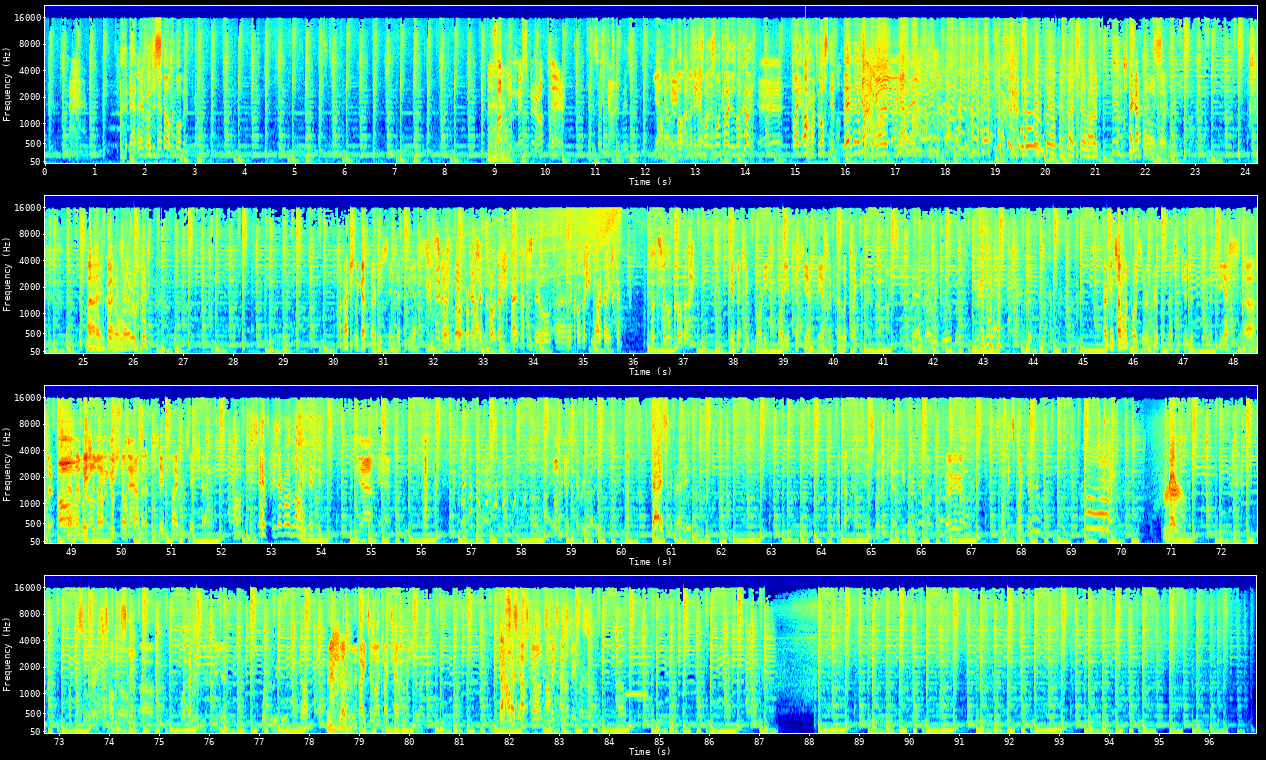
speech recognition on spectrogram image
everyone just start bombing. Fucking Mesmer up there. There's like guy. Yeah, Oh. Okay, oh, I think there's one. There's one coming. There's one coming. Uh, Wait, oh, I've lost him. There, there. there. I got it! I got it! I fucked up and I fell out. I got Oh, points. so laggy. I have I've everything low. I've actually got 36 FPS. It's there's quite low Co- for There's mine. a Kodash guy that's still, uh, a Kodash ER guy that- that's still on Kodash. I get between 40, 40 and 50 FPS if I look like. I have 19. yeah, go recruitment. Or can someone post a recruitment message in the in the TS uh, they're- chat? oh, And we should all, we should all spam it at the same time and say chat. Oh, is, ev- is everyone lying? Yeah, Guys, get ready. I don't, it's where the ca- people are gonna follow. Go, go, go. Let's fucking spike the middle. fucking seafarers is half asleep. So, um, what do we do here? What do we do now? Back to line, back to Cat line, back to shit. line. The house Slash dance, space asterisk.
